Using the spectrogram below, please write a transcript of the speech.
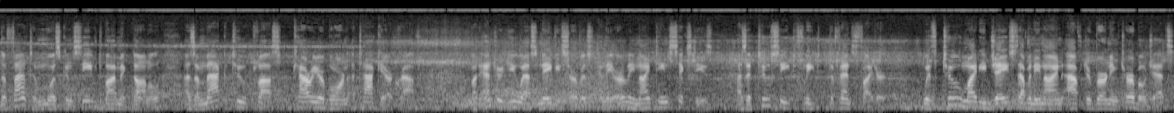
The Phantom was conceived by McDonnell as a Mach 2 Plus carrier-borne attack aircraft, but entered U.S. Navy service in the early 1960s as a two-seat fleet defense fighter with two mighty J-79 afterburning turbojets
